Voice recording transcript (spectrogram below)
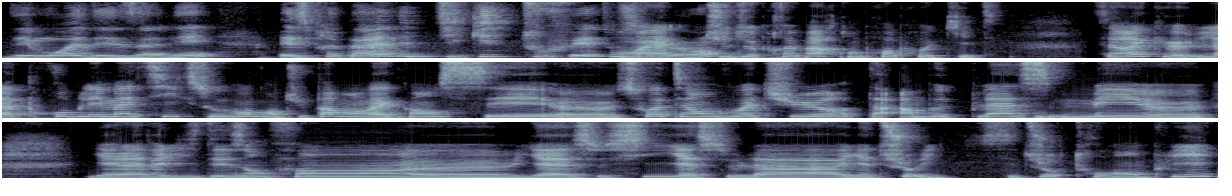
des mois, des années, et se préparer des petits kits tout faits, tout ouais, simplement. tu te prépares ton propre kit. C'est vrai que la problématique souvent quand tu pars en vacances, c'est euh, soit t'es en voiture, t'as un peu de place, mais euh, il y a la valise des enfants, euh, il y a ceci, il y a cela, il y a toujours, c'est toujours trop rempli.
